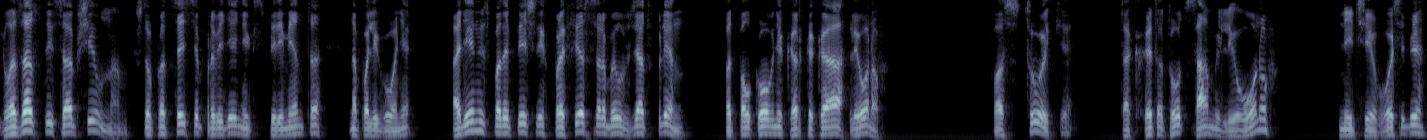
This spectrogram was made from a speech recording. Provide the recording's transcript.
Глазастый сообщил нам, что в процессе проведения эксперимента на полигоне один из подопечных профессора был взят в плен, подполковник РККА Леонов. Постойте, так это тот самый Леонов? Ничего себе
